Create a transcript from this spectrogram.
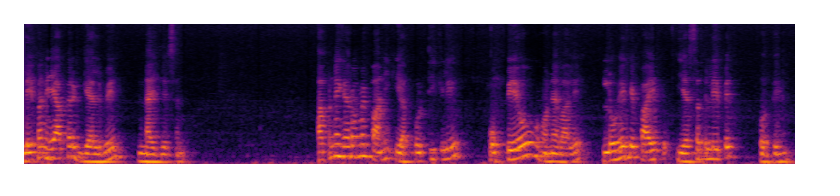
लेपन या फिर गैल्वेनाइजेशन। अपने घरों में पानी की आपूर्ति के लिए उपयोग होने वाले लोहे के पाइप यसद लेपित होते हैं,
